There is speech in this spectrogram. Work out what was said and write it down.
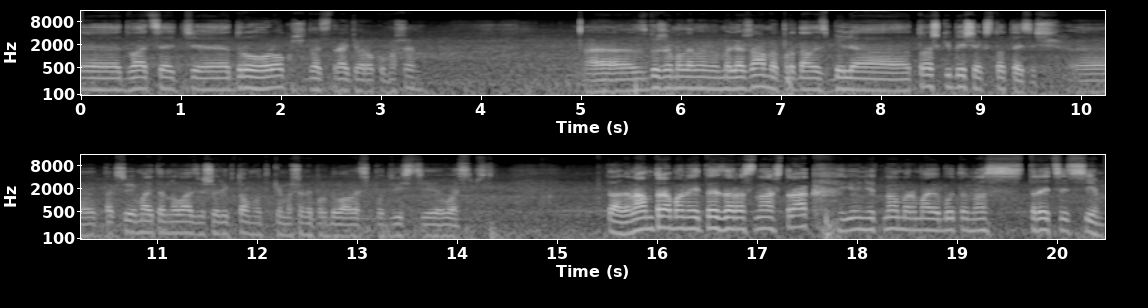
е, 22 року чи 23 року машин. Е, З дуже малими миляжами продались біля трошки більше як 100 тисяч. Е, Так собі майте на увазі, що рік тому такі машини продавались по 280. Так, нам треба знайти зараз наш трак. Юніт номер має бути у нас 37.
